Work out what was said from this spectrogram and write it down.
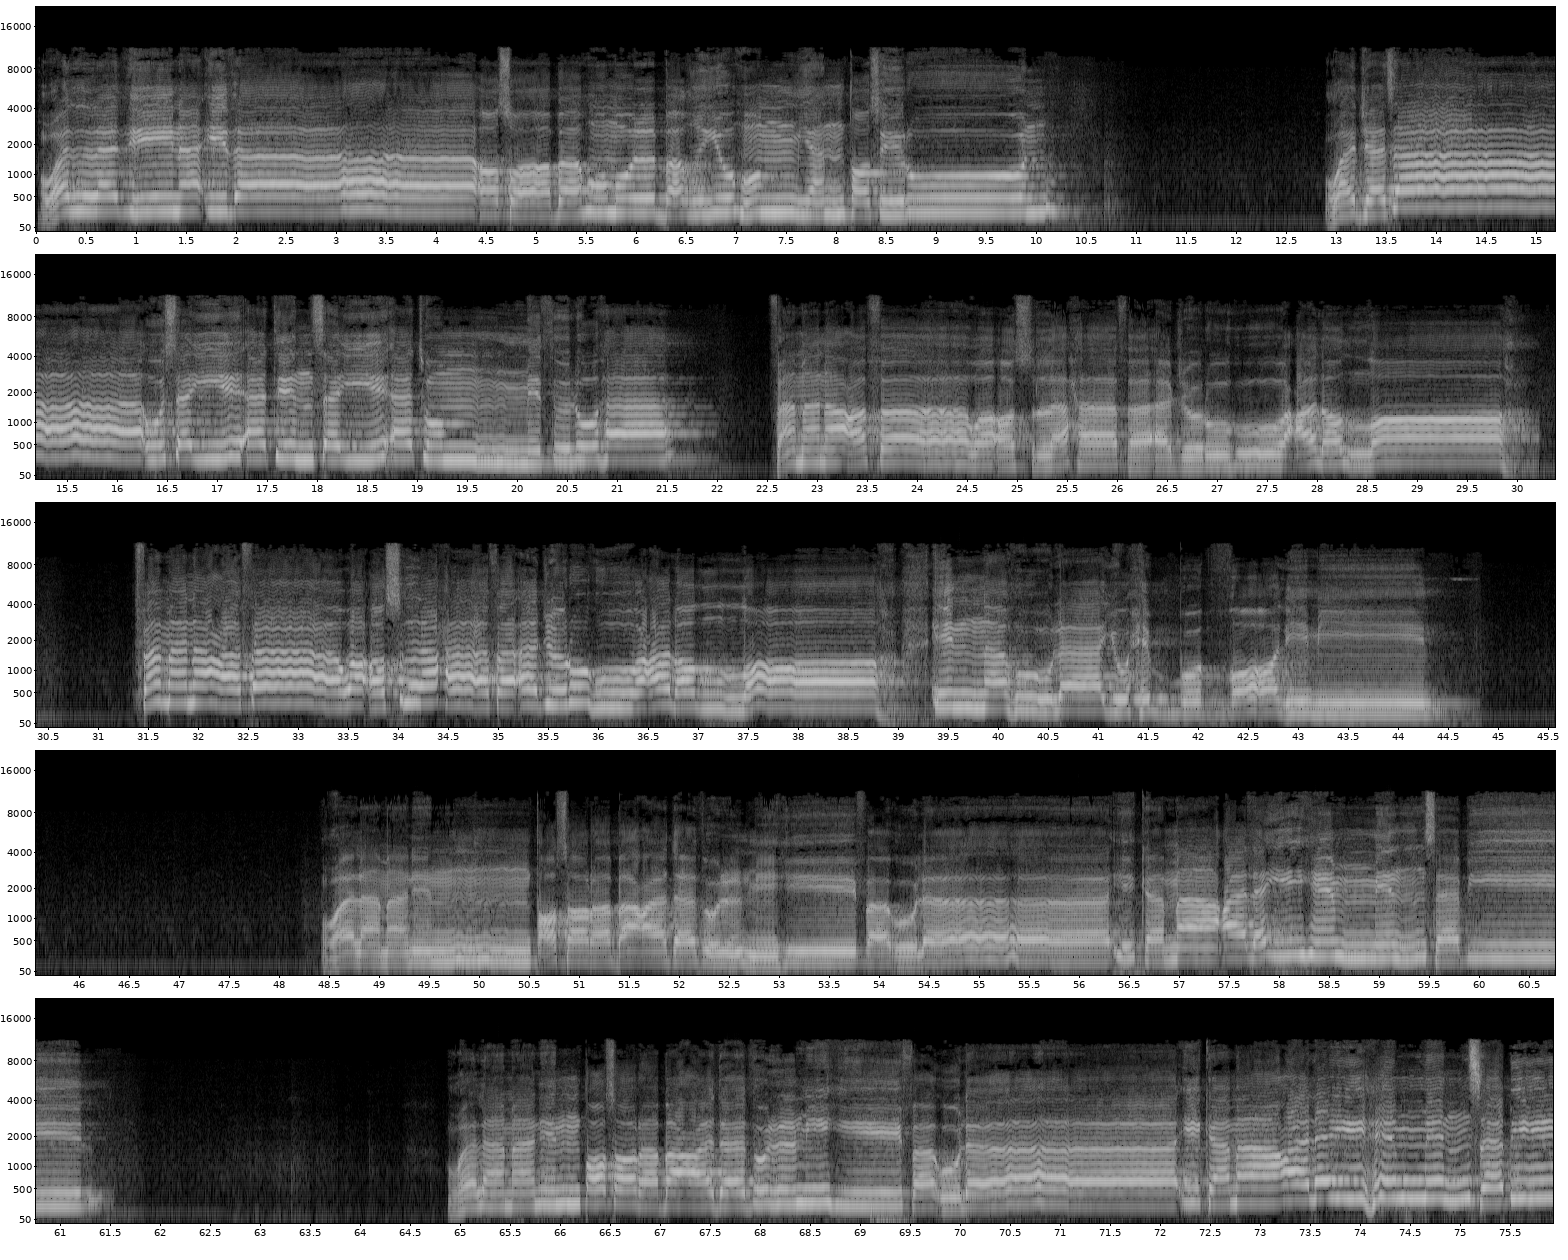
والذين إذا أصابهم البغي هم ينتصرون. وجزاء سيئة سيئة مثلها فمن عفا وأصلح فأجره على الله. فمن عفا وأصلح فأجره على الله. إنه لا يحب الظالمين. ولمن انتصر بعد ظلمه فأولئك ما عليهم من سبيل. ولمن انتصر بعد ظلمه فأولئك ما عليهم من سبيل.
